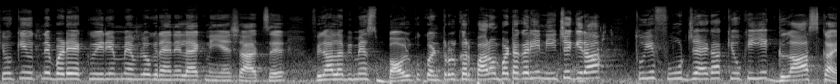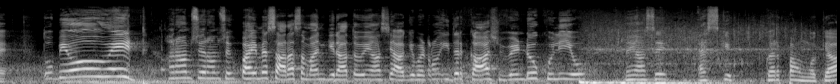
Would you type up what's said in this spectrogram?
क्योंकि उतने बड़े एक्वेरियम में हम लोग रहने लायक नहीं है शायद से। फ़िलहाल अभी मैं इस बाउल को कंट्रोल कर पा रहा हूँ। बट अगर ये नीचे गिरा तो ये फूट जाएगा क्योंकि ये ग्लास का है। तो भी ओ वेट आराम से आराम से, भाई मैं सारा सामान गिराते हुए यहाँ से आगे बढ़ रहा हूँ। इधर काश विंडो खुली हो। मैं यहाँ से एस्केप कर पाऊँगा क्या?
